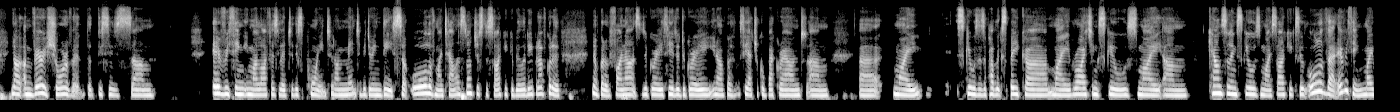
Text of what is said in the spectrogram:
you know i'm very sure of it that this is um everything in my life has led to this point and I'm meant to be doing this. So all of my talents, not just the psychic ability, but I've got a you know, I've got a finance degree, theatre degree, you know, I've got a theatrical background, um, uh, my skills as a public speaker, my writing skills, my um, counseling skills, my psychic skills, all of that, everything, my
